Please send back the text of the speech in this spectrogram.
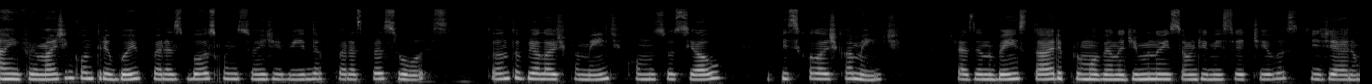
A enfermagem contribui para as boas condições de vida para as pessoas, tanto biologicamente como social e psicologicamente, trazendo bem-estar e promovendo a diminuição de iniciativas que geram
